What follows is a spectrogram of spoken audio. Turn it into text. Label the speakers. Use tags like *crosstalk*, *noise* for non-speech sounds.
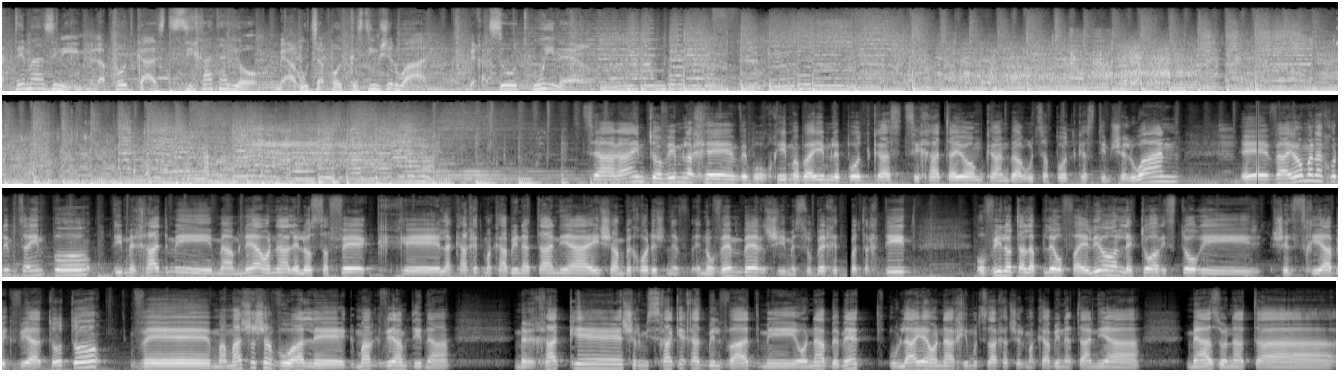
Speaker 1: אתם מאזינים לפודקאסט שיחת היום בערוץ הפודקאסטים של וואן בחסות ווינר.
Speaker 2: צהריים טובים לכם וברוכים הבאים לפודקאסט שיחת היום כאן בערוץ הפודקאסטים של וואן והיום אנחנו נמצאים פה עם אחד ממאמני העונה ללא ספק אה, לקח את מכבי נתניה אי שם בחודש נובמבר שהיא מסובכת בתחתית הוביל אותה לפלייאוף העליון לתואר היסטורי של זכייה בגביע הטוטו וממש השבוע לגמר גביע המדינה מרחק אה, של משחק אחד בלבד מעונה באמת אולי העונה הכי מוצלחת של מכבי נתניה מאז עונת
